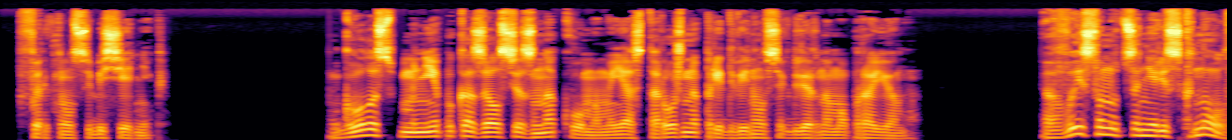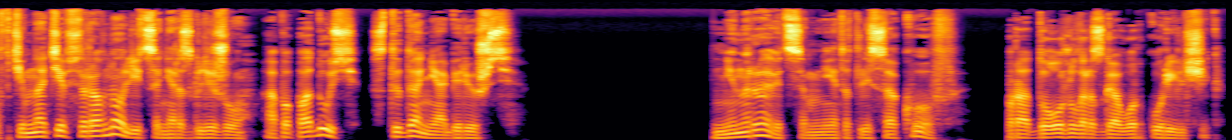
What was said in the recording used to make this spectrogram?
— фыркнул собеседник. Голос мне показался знакомым, и я осторожно придвинулся к дверному проему. Высунуться не рискнул, в темноте все равно лица не разгляжу, а попадусь, стыда не оберешься. «Не нравится мне этот Лисаков», — продолжил разговор курильщик.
